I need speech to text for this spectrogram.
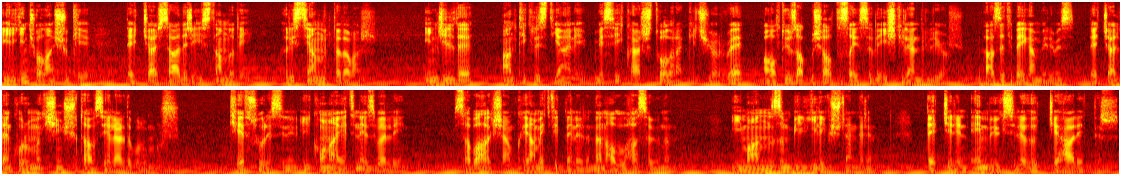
İlginç olan şu ki, Deccal sadece İslam'da değil, Hristiyanlıkta da var. İncil'de Antikrist yani Mesih karşıtı olarak geçiyor ve 666 sayısıyla ilişkilendiriliyor. Hz. Peygamberimiz Deccal'den korunmak için şu tavsiyelerde bulunmuş. Kehf suresinin ilk 10 ayetini ezberleyin. Sabah akşam kıyamet fitnelerinden Allah'a sığının. İmanınızın bilgiyle güçlendirin. Deccal'in en büyük silahı cehalettir.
